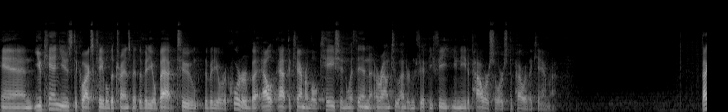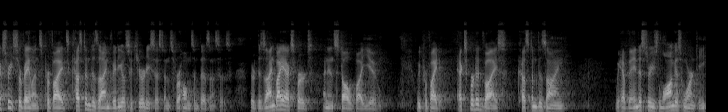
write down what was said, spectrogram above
And you can use the coax cable to transmit the video back to the video recorder, but out at the camera location, within around 250 feet, you need a power source to power the camera. Backstreet Surveillance provides custom designed video security systems for homes and businesses. They're designed by experts and installed by you. We provide expert advice, custom design. We have the industry's longest warranty,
